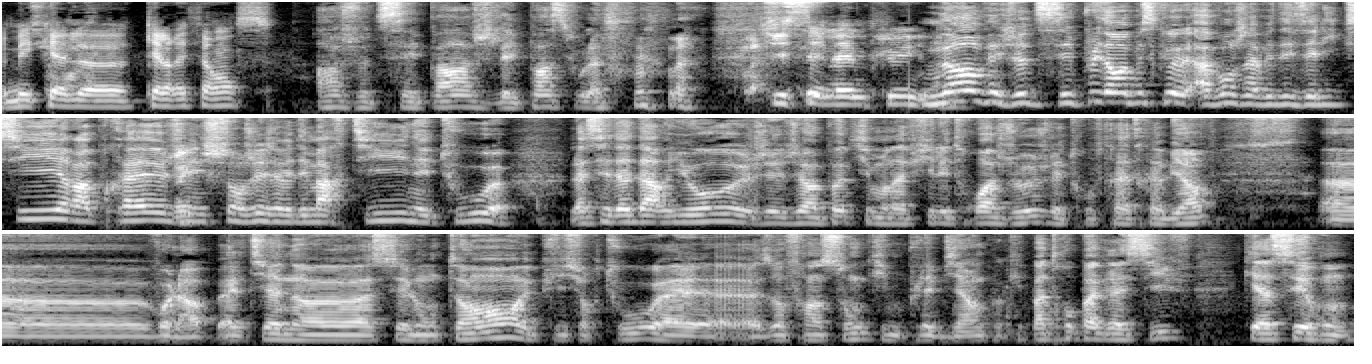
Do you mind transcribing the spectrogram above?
Mais quelle, quelle référence ah, je ne sais pas, je l'ai pas sous la. tu sais même plus. Non, mais je ne sais plus. Non, parce que avant j'avais des élixirs, après j'ai changé, j'avais des Martines et tout. Là c'est Dadario. J'ai un pote qui m'en a filé trois jeux, je les trouve très très bien. Euh, voilà, elles tiennent euh, assez longtemps et puis surtout elles, offrent un son qui me plaît bien, quoi, qui est pas trop agressif, qui est assez rond.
